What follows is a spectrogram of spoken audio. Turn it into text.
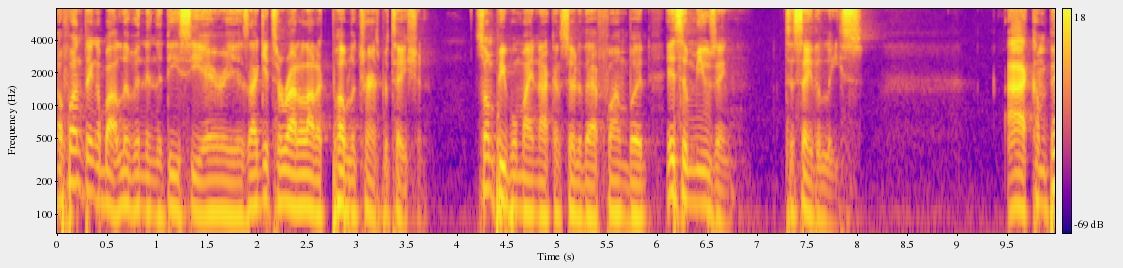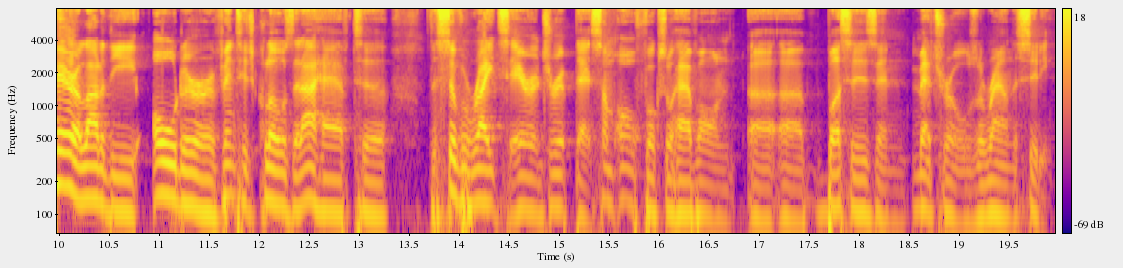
A fun thing about living in the DC area is I get to ride a lot of public transportation. Some people might not consider that fun, but it's amusing, to say the least. I compare a lot of the older vintage clothes that I have to the civil rights era drip that some old folks will have on uh, uh, buses and metros around the city.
